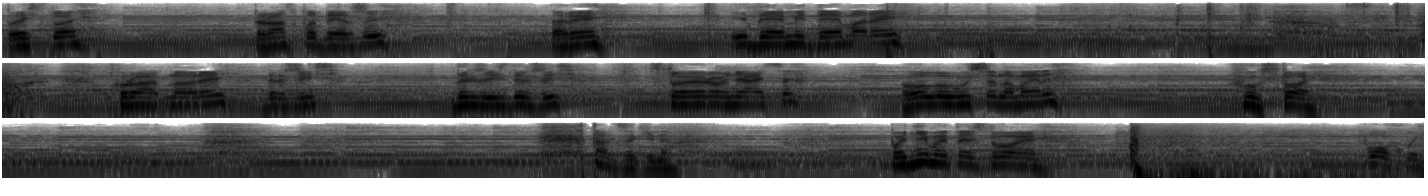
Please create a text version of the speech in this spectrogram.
Стой, стой. Тарас, подержи. Рей. Ідем, ідем, Рей. Акуратно, Рей. Держись. Держись, держись. Стой, рівняйся. Голову на мене. Фу, стой. Так закинув. Подніметесь двоє. Похуй.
